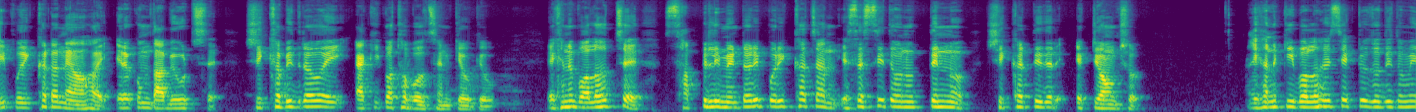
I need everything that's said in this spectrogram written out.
এই পরীক্ষাটা নেওয়া হয়, এরকম দাবি উঠছে। শিক্ষাবিদরাও এই একই কথা বলছেন কেউ কেউ। এখানে বলা হচ্ছে সাপ্লিমেন্টারি পরীক্ষা চান এসএসসিতে অনুত্তীর্ণ শিক্ষার্থীদের একটি অংশ। এখানে কি বলা হয়েছে একটু যদি তুমি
